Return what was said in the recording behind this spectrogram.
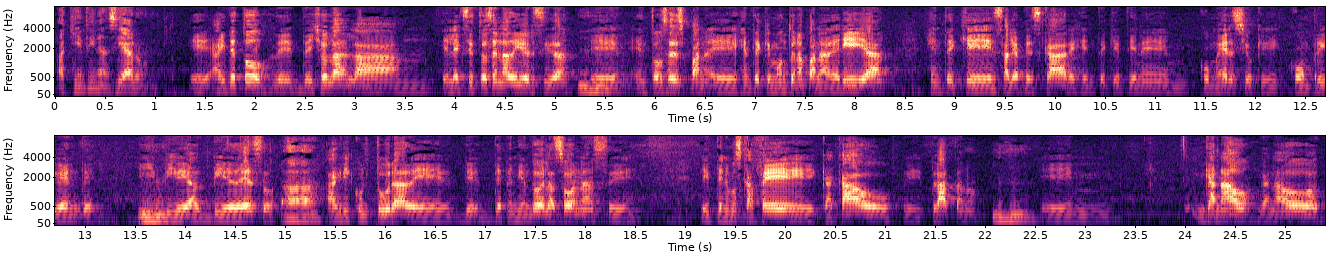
¿a quién financiaron? Eh, hay de todo. De, de hecho, la, la, mm, el éxito es en la diversidad. Eh, entonces, pan- eh, gente que monta una panadería, gente que sale a pescar, gente que tiene mm, comercio, que compra y vende y vive, a- vive de eso. Ajá. Agricultura, de, de- dependiendo de las zonas. eh, eh, tenemos café, cacao, eh, plátano. eh, ganado, ganado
